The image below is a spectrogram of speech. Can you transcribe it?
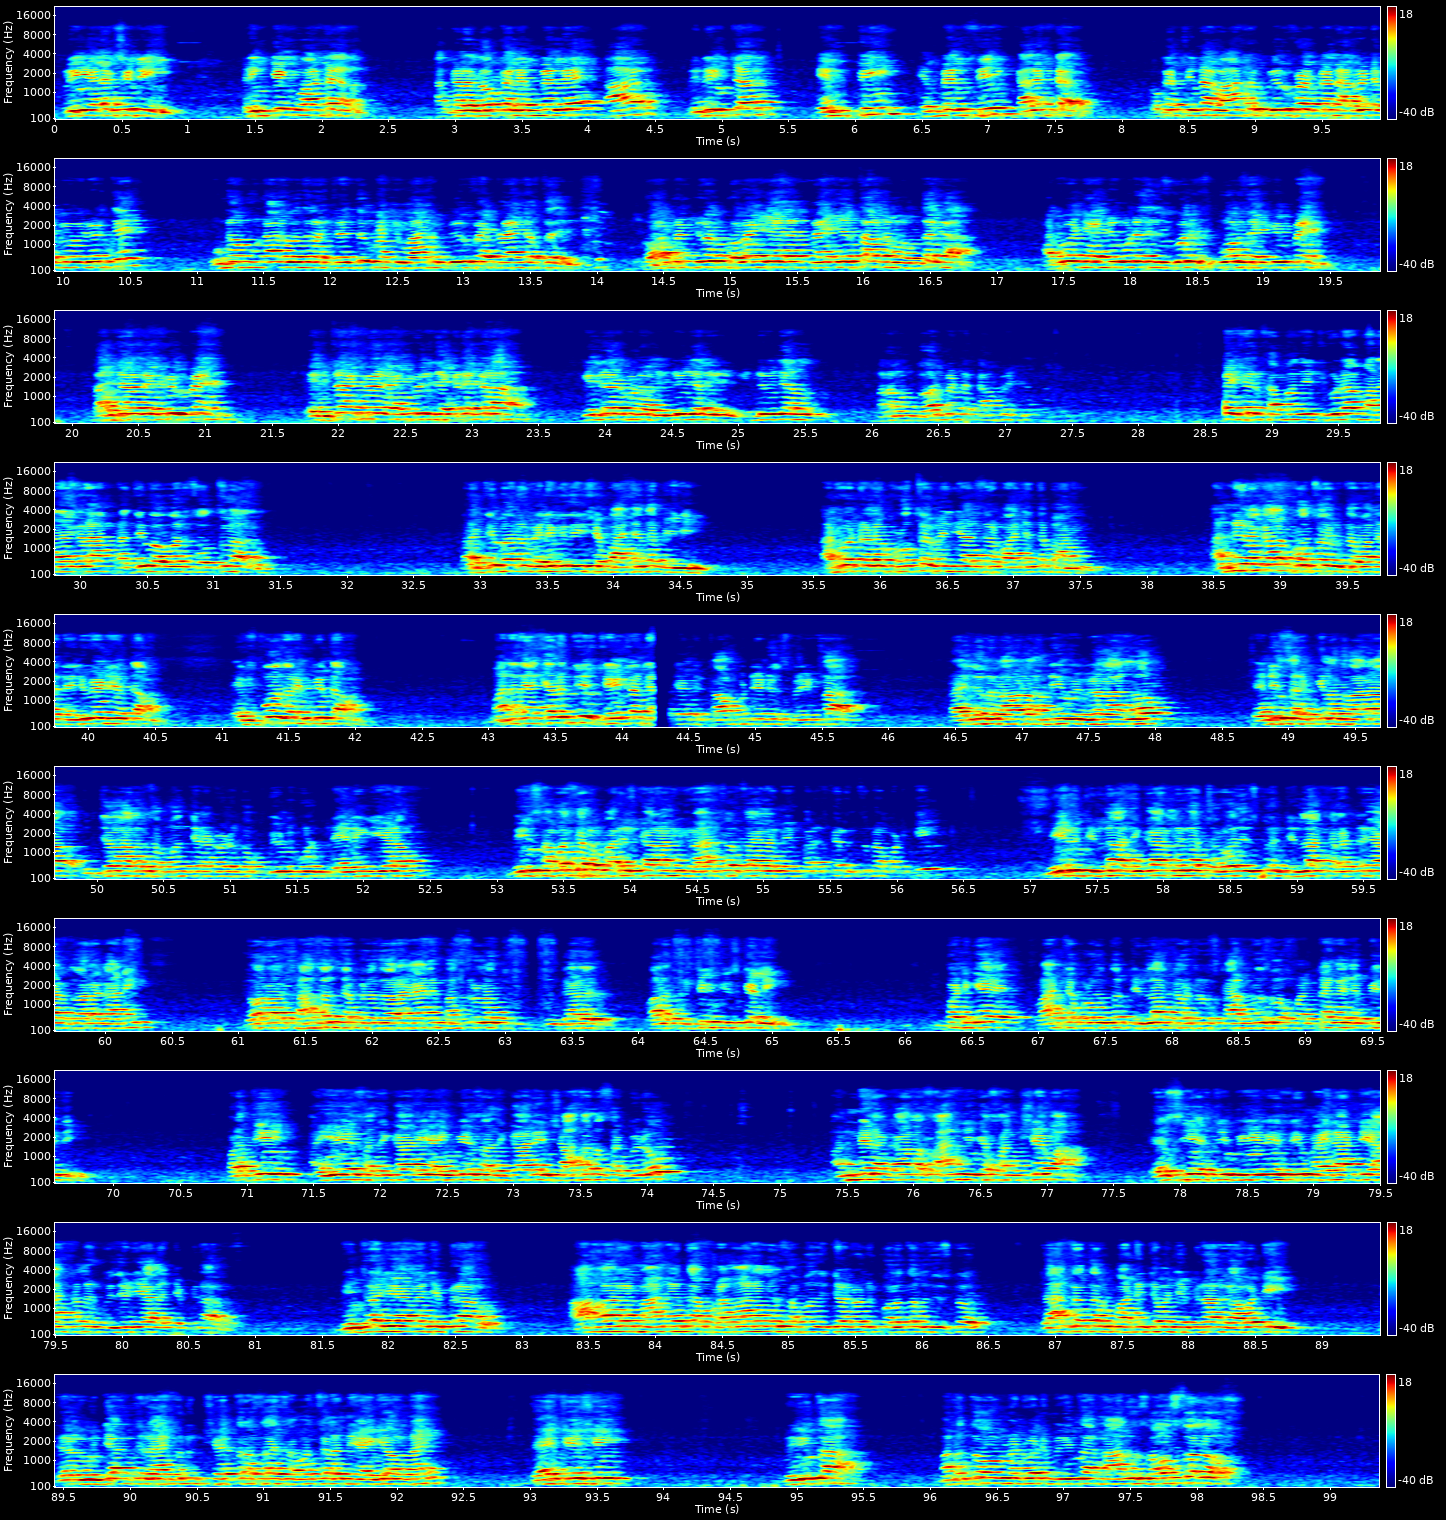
free electricity drinking water అక్కడ local MLA or minister MP MLC collector. ఒక చిన్న వాటర్ ప్యూరిఫై ప్లాంట్ అరవై డెబ్బై వేలు పెడితే ఉన్న మూడు నాలుగు వందల స్ట్రెంత్ మంచి వాటర్ ప్యూరిఫై ప్లాంట్ వస్తుంది. గవర్నమెంట్ కూడా ప్రొవైడ్ చేయాలని ప్లాన్ చేస్తా ఉన్నాం మొత్తంగా. అటువంటి అన్ని కూడా తీసుకొని sports equipment cultural equipment extra activities ఎక్కడెక్కడ స్కిల్ డెవలప్మెంట్ ఇండివిజువల్ ఇండివిజువల్ మనం గవర్నమెంట్ కాంపిటీషన్ సంబంధించి కూడా మన దగ్గర ప్రతిభ అవ్వాలి సొత్తు కాదు ప్రతిభను వెలుగు తీసే బాధ్యత మీది. అటువంటి ప్రోత్సహించాల్సిన బాధ్యత మాది. అన్ని రకాల ప్రోత్సహిస్తాం మనం ఎలివేట్ చేద్దాం ఎక్స్పోజర్ ఇప్పిద్దాం మన దగ్గర నుంచి స్టేట్ కాంపిటేటివ్ స్పిరిట్ల లా ప్రైజులు రావడం అన్ని విభాగాల్లో టెన్నిస్ సర్కిల్ ద్వారా ఉద్యోగాలకు సంబంధించినటువంటి ఒక బ్యూటిఫుల్ ట్రైనింగ్ ఇవ్వడం మీ సమస్యల పరిష్కారానికి రాష్ట్ర స్థాయిలో మేము పరిష్కరిస్తున్నప్పటికీ మీరు జిల్లా అధికారులుగా చొరవ తీసుకుని జిల్లా కలెక్టర్ గారి ద్వారా కానీ గౌరవ శాసనసభ్యుల ద్వారా కానీ మంత్రుల వాళ్ళ దృష్టికి తీసుకెళ్ళి ఇప్పటికే రాష్ట్ర ప్రభుత్వం జిల్లా కలెక్టర్ కాన్ఫరెన్స్లో స్పష్టంగా చెప్పింది. ప్రతి ఐఏఎస్ అధికారి ఐపీఎస్ అధికారి శాసనసభ్యుడు అన్ని రకాల సాంఘిక సంక్షేమ ఎస్సీ ఎస్టీ బీఎస్సీ మైనార్టీ హాస్టల్ని విజిట్ చేయాలని చెప్పినారు. నిద్ర చేయాలని చెప్పినారు. ఆహార నాణ్యత ప్రమాణాలకు సంబంధించినటువంటి కొలతలు తీసుకో జాగ్రత్తలు పాటించమని చెప్పినారు కాబట్టి నేను విద్యార్థి నాయకులు క్షేత్రస్థాయి సమస్యలన్నీ అయ్యా ఉన్నాయి. దయచేసి మిగతా మనతో ఉన్నటువంటి మిగతా నాలుగు సంస్థల్లో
